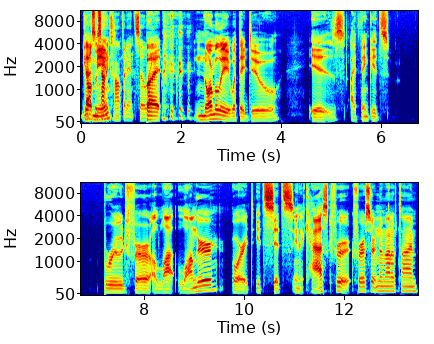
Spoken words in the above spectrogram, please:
You that also means. sounded confident, so like, But normally, what they do is, I think it's brewed for a lot longer, or it, it sits in a cask for for a certain amount of time.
